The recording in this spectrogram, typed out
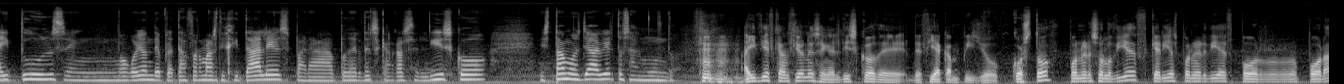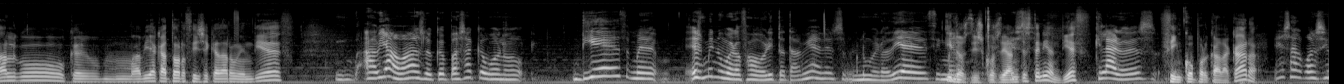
iTunes, en un mogollón de plataformas digitales para poder descargarse el disco. Estamos ya abiertos al mundo. Hay 10 canciones en el disco de, de Cía Campillo. ¿Costó poner solo 10? ¿Querías poner 10 por, por algo? ¿O ¿Que mm, había 14 y se quedaron en 10? Mm, Había más, lo que pasa que, bueno, 10 me- es mi número favorito también, es el número 10. Y me- los discos de antes es- tenían 10. Claro, es, 5 por cada cara. Es algo así,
